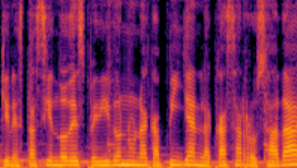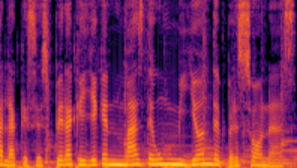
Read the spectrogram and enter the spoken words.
quien está siendo despedido en una capilla en la Casa Rosada a la que se espera que lleguen más de un millón de personas.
